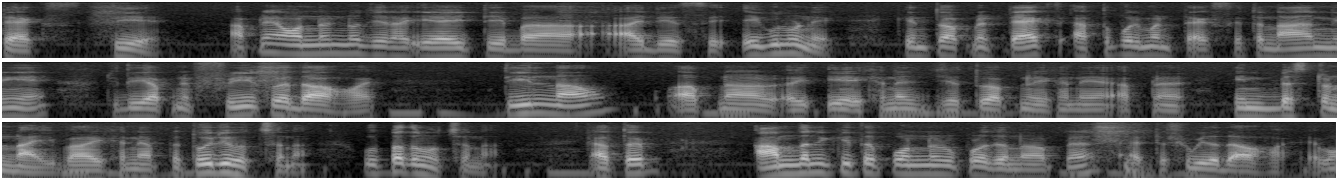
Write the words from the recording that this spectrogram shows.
ট্যাক্স দিয়ে আপনি অন্যান্য যে এআইটি বা আইডিএসসি এগুলো নেই কিন্তু আপনার ট্যাক্স এত পরিমাণ ট্যাক্স এটা না নিয়ে যদি আপনি ফ্রি করে দেওয়া হয় টিল নাও আপনার এখানে যেহেতু আপনার এখানে আপনার ইনভেস্টর নাই বা এখানে আপনার তৈরি হচ্ছে না, উৎপাদন হচ্ছে না, অতএব আমদানিকৃত পণ্যের উপর যেন আপনার একটা সুবিধা দেওয়া হয় এবং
